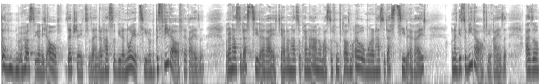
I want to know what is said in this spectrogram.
dann hörst du ja nicht auf, selbstständig zu sein. Dann hast du wieder neue Ziele und du bist wieder auf der Reise. Und dann hast du das Ziel erreicht, ja, dann hast du keine Ahnung, machst du 5000 Euro im Monat, hast du das Ziel erreicht und dann gehst du wieder auf die Reise. Also,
